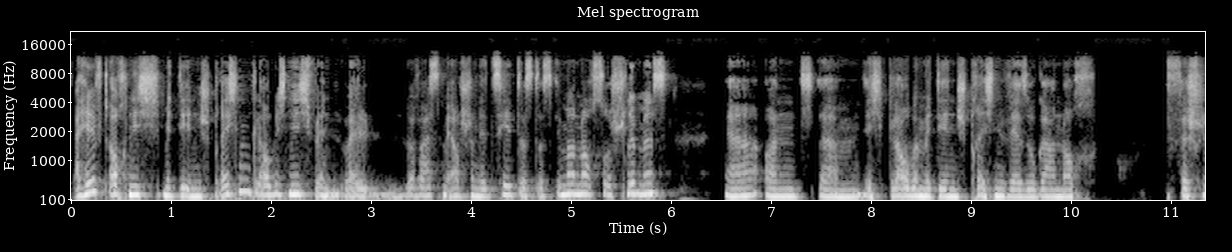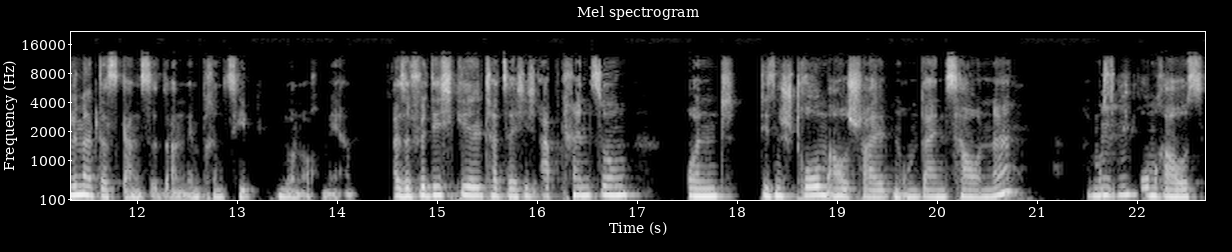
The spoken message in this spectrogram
Da hilft auch nicht mit denen sprechen, glaube ich nicht, wenn, weil du hast mir auch schon erzählt, dass das immer noch so schlimm ist. Ja, und ähm, ich glaube, mit denen sprechen wäre sogar noch, verschlimmert das Ganze dann im Prinzip nur noch mehr. Also für dich gilt tatsächlich Abgrenzung und diesen Strom ausschalten um deinen Zaun, ne? Da muss mhm. Strom raus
